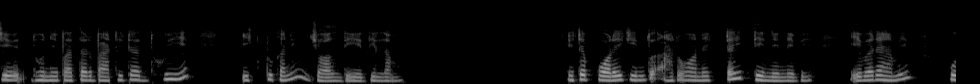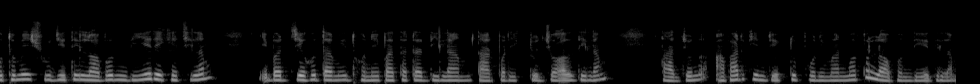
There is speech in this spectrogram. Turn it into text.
যে ধনে পাতার বাটিটা ধুয়ে একটুখানি জল দিয়ে দিলাম। এটা পরে কিন্তু আরও অনেকটাই টেনে নেবে। এবারে আমি প্রথমে সুজিতে লবণ দিয়ে রেখেছিলাম। এবার যেহেতু আমি ধনে পাতাটা দিলাম, তারপর একটু জল দিলাম, তার জন্য আবার কিন্তু একটু পরিমাণ মতো লবণ দিয়ে দিলাম।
